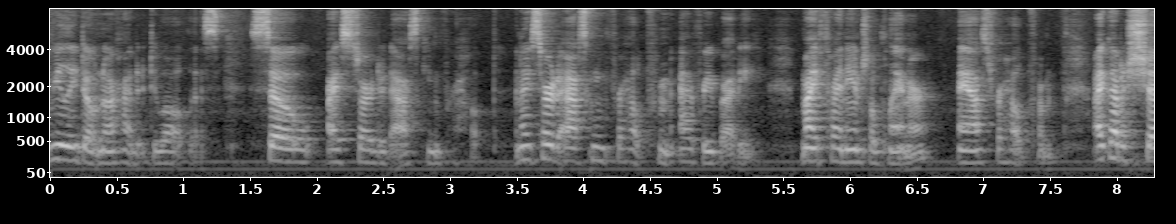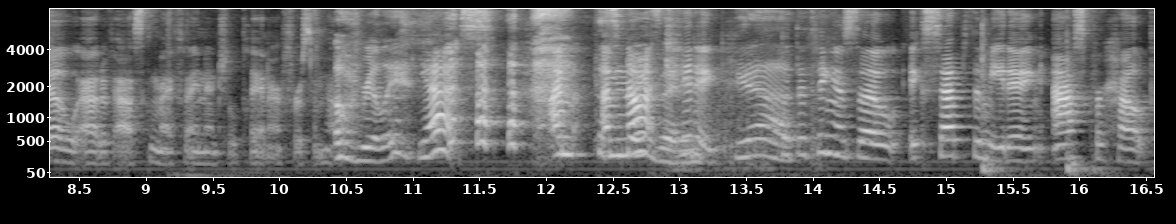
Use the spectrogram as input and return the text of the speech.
really don't know how to do all this. So I started asking for help. And I started asking for help from everybody. My financial planner, I asked for help from. I got a show out of asking my financial planner for some help. oh, really? Yes. I'm I'm not amazing. kidding. Yeah. But the thing is though, accept the meeting, ask for help.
